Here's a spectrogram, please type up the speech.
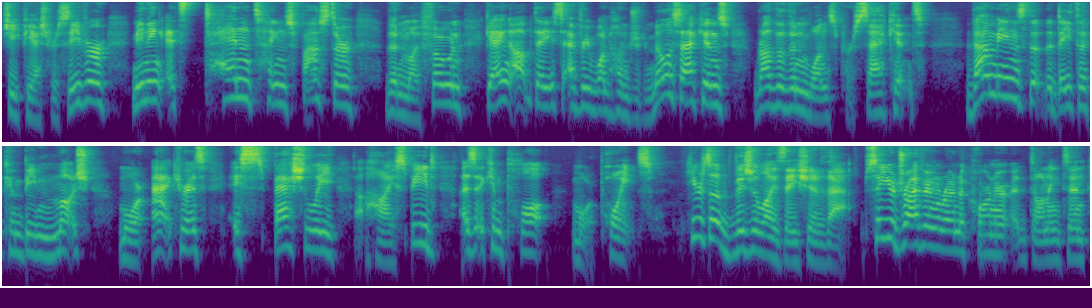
GPS receiver, meaning it's 10 times faster than my phone, getting updates every 100 milliseconds rather than once per second. That means that the data can be much more accurate, especially at high speed, as it can plot more points. Here's a visualization of that. Say you're driving around a corner at Donington,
